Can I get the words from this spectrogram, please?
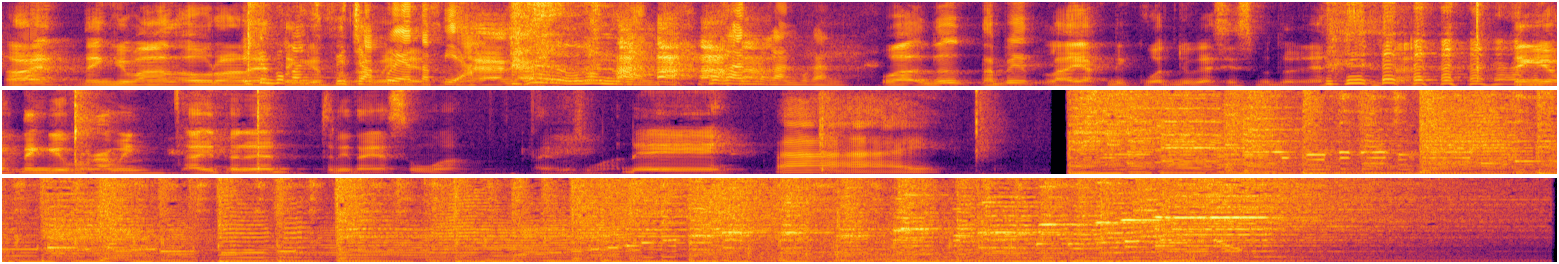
Alright, thank you banget obrolannya. itu bukan speech aku ya tapi ya. Enggak. bukan, bukan, bukan, bukan, bukan. Wah, itu tapi layak di quote juga sih sebetulnya. thank you, thank you for coming. Nah, itu dia ceritanya semua. Thank you semua. Deh. Bye.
